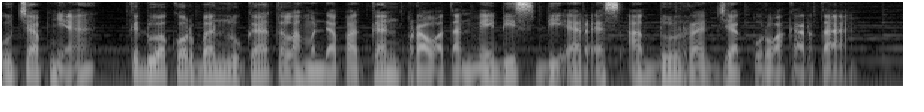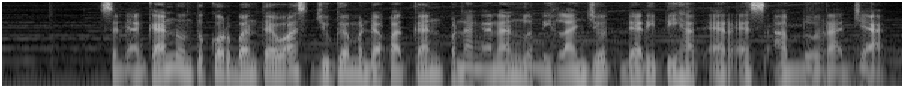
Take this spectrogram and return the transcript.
ucapnya, kedua korban luka telah mendapatkan perawatan medis di RS Abdul Rajak Purwakarta. Sedangkan untuk korban tewas juga mendapatkan penanganan lebih lanjut dari pihak RS Abdul Rajak.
